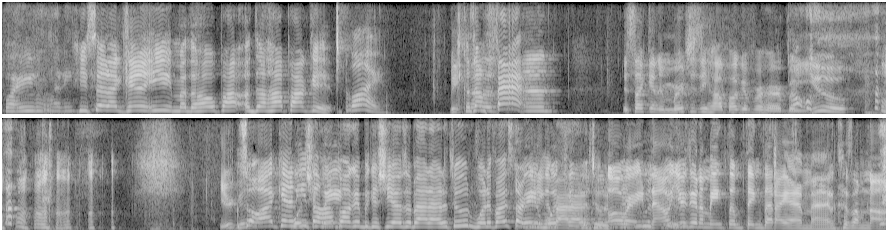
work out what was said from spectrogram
Why are you letting? He said I can't eat my, the whole po- the hot pocket. Why? Because I'm fat. man, it's like an emergency hot pocket for her, but you, you're good. So I can't What eat the you hot ate? pocket because she has a bad attitude. What if I start getting a what bad you- attitude? All right, now you're gonna make them think that I am mad because I'm not.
